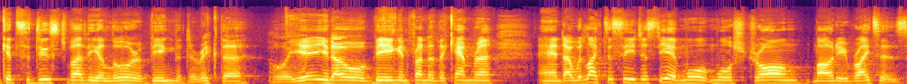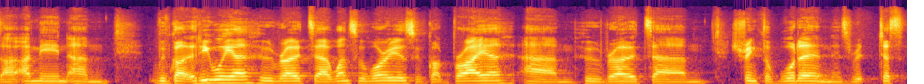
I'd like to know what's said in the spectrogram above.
get seduced by the allure of being the director, or yeah, you know, or being in front of the camera. And I would like to see just yeah more more strong Maori writers. I, I mean. Um, We've got Riwia, who wrote uh, Once Were Warriors. We've got Briar, um, who wrote um, Strength of Water and has ri- just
